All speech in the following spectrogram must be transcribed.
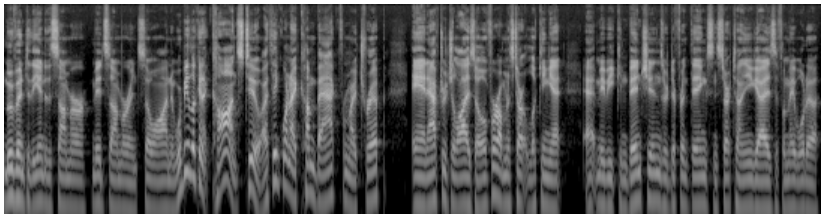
move into the end of the summer, midsummer, and so on. And we'll be looking at cons too. I think when I come back from my trip and after July's over, I'm going to start looking at at maybe conventions or different things and start telling you guys if I'm able to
